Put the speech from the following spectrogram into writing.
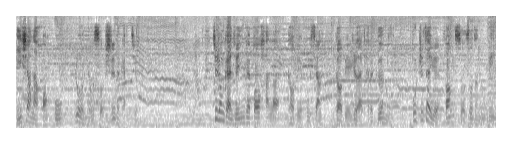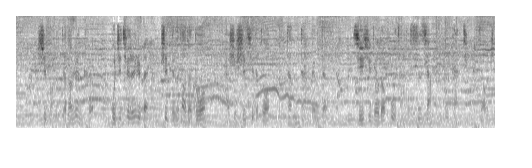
一刹那恍惚，若有所失的感觉，这种感觉应该包含了告别故乡、告别热爱他的歌迷，不知在远方所做的努力。是否能得到认可？不知去了日本是得到的多，还是失去的多？等等等等，许许多多复杂的思想与感情的交织。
